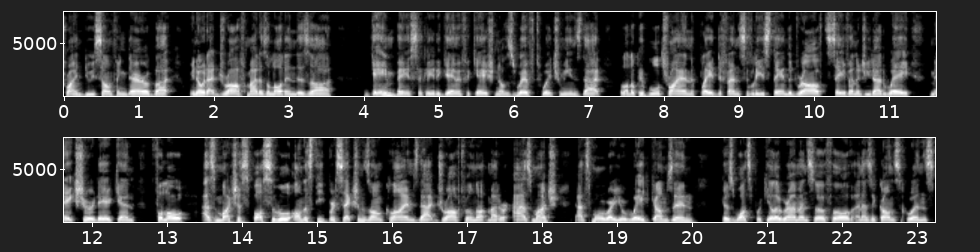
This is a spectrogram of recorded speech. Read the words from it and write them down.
try and do something there but we know that draft matters a lot in this uh, game basically the gamification of zwift which means that a lot of people will try and play defensively stay in the draft save energy that way make sure they can follow as much as possible on the steeper sections on climbs that draft will not matter as much. That's more where your weight comes in because watts per kilogram and so forth. And as a consequence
